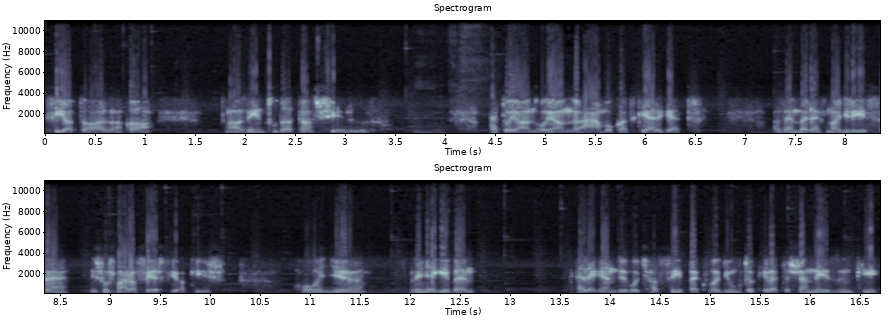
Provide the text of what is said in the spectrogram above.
fiatalnak a, az én tudata az sérül. Tehát olyan, olyan álmokat kerget az emberek nagy része, és most már a férfiak is, hogy lényegében elegendő, hogyha szépek vagyunk, tökéletesen nézzünk ki,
